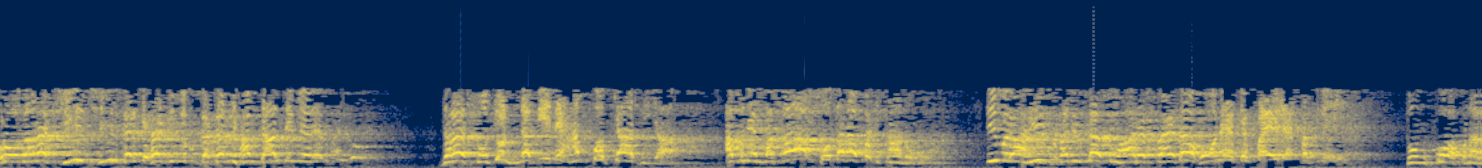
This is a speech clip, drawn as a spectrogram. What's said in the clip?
روزانہ چھیل چھیل کر کے ہر چیز گٹر میں ہم ڈالتے میرے بھائیوں ذرا سوچو، نبی نے ہم کو کیا دیا؟ اپنے مقام کو ذرا پہچانو۔ ابراہیم خلیفہ تمہارے پیدا ہونے کے پہلے پہلے تم کو اپنا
